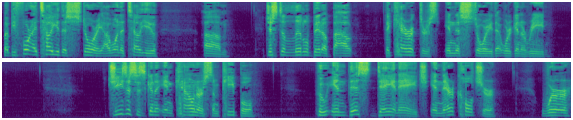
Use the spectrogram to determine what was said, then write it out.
But before I tell you this story, I want to tell you um, just a little bit about the characters in this story that we're going to read. Jesus is going to encounter some people who, in this day and age, in their culture, were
